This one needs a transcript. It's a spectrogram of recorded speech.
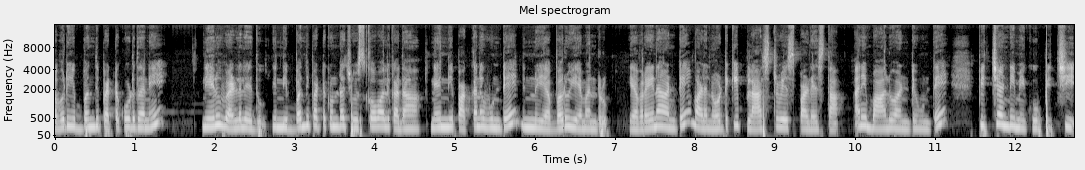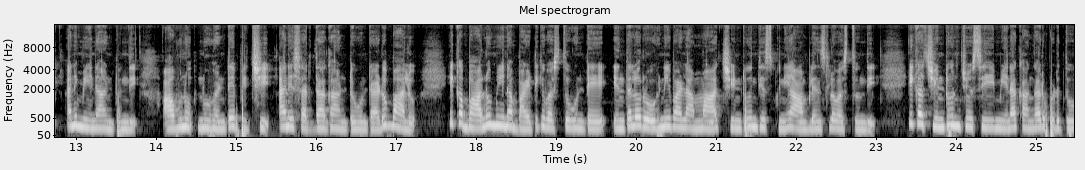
ఎవరు ఇబ్బంది పెట్టకూడదనే? నేను వెళ్ళలేదు. నిన్ను ఇబ్బంది పెట్టకుండా చూసుకోవాలి కదా. నేను నీ పక్కన ఉంటే నిన్ను ఎవ్వరూ ఏమనరు. ఎవరైనా అంటే వాళ్ళ నోటికి ప్లాస్టర్ వేసి పడేస్తా అని బాలు అంటే ఉంటే పిచ్చండి మీకు పిచ్చి అని మీనా అంటుంది. అవును నువ్వంటే పిచ్చి అని సరదాగా అంటూ ఉంటాడు బాలు. ఇక బాలు మీనా బయటికి వస్తూ ఉంటే ఇంతలో రోహిణి వాళ్ళ అమ్మ చింటూని తీసుకుని అంబులెన్స్లో వస్తుంది. ఇక చింటూని చూసి మీనా కంగారు పడుతూ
